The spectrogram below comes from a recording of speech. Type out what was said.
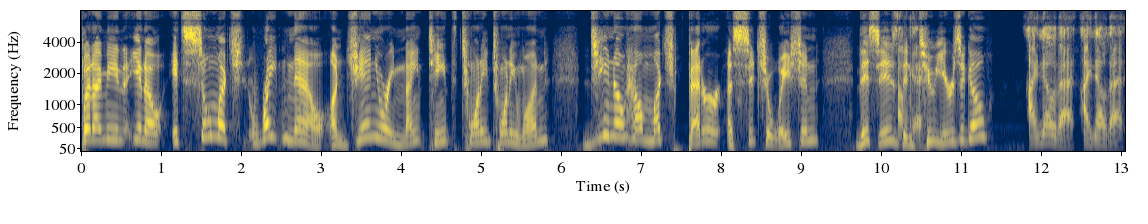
but I mean, you know, it's so much right now on January 19th, 2021. Do you know how much better a situation this is than Okay. two years ago? I know that. I know that.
